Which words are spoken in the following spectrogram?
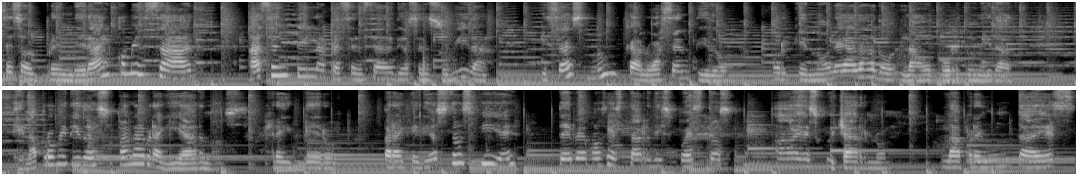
Se sorprenderá al comenzar a sentir la presencia de Dios en su vida. Quizás nunca lo ha sentido porque no le ha dado la oportunidad. Él ha prometido en su palabra guiarnos. Reitero, para que Dios nos guíe, debemos estar dispuestos a escucharlo. La pregunta es,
